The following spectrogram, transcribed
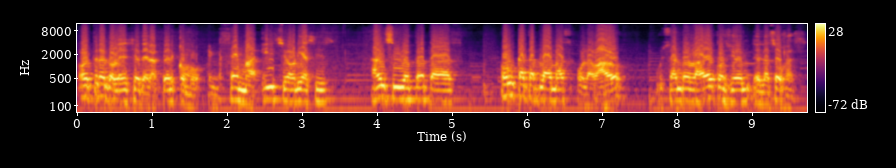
Otras dolencias de la piel como eczema y psoriasis han sido tratadas con cataplasmas o lavado usando la adecuación de las hojas.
